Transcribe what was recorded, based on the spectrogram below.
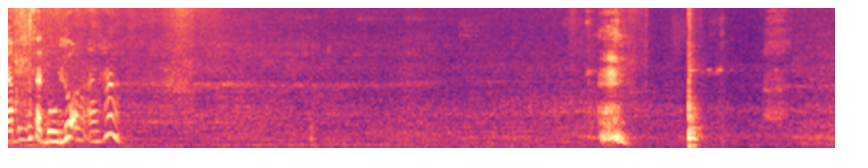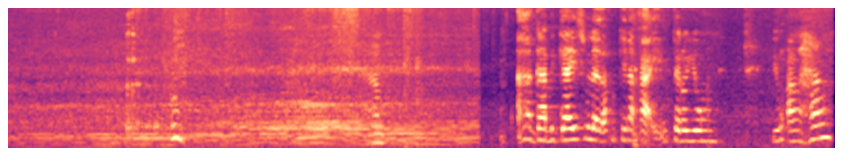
Gabi yung sa dulo ang anghang. Ah, gabi guys, wala akong kinakain. Pero yung, yung anghang,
